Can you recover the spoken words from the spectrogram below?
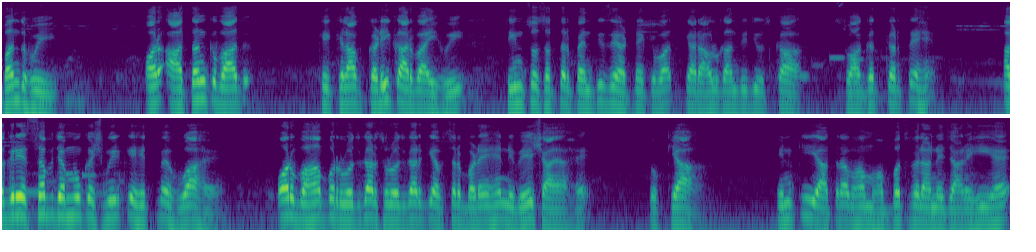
बंद हुई और आतंकवाद के खिलाफ कड़ी कार्रवाई हुई 370 पैंतीस से हटने के बाद क्या राहुल गांधी जी उसका स्वागत करते हैं? अगर ये सब जम्मू कश्मीर के हित में हुआ है और वहाँ पर रोज़गार स्वरोजगार के अवसर बढ़े हैं, निवेश आया है तो क्या इनकी यात्रा वहाँ मोहब्बत फैलाने जा रही है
